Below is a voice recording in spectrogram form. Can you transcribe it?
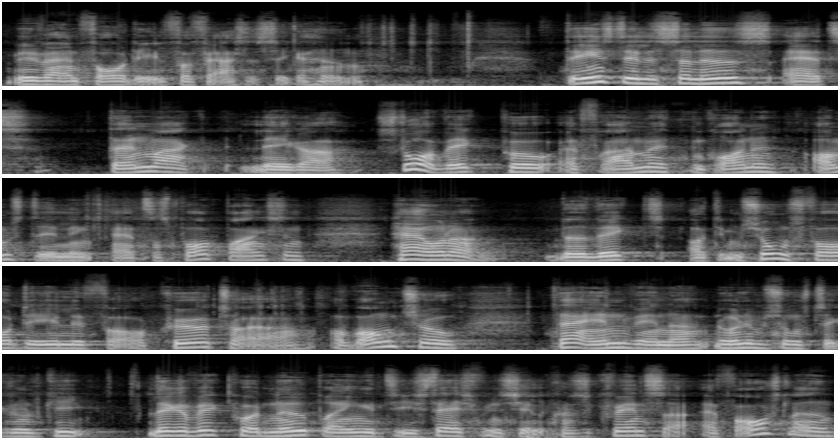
vil være en fordel for færdselssikkerheden. Det indstilles således, at Danmark lægger stor vægt på at fremme den grønne omstilling af transportbranchen, herunder ved vægt- og dimensionsfordele for køretøjer og vogntog, der anvender nulemissionsteknologi, lægger vægt på at nedbringe de statsfinansielle konsekvenser af forslaget,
